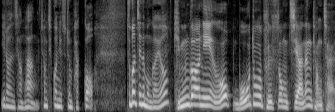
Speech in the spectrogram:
이런 상황. 정치권 뉴스 좀 받고. 두 번째는 뭔가요? 김건희 의혹 모두 불송치하는 경찰.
